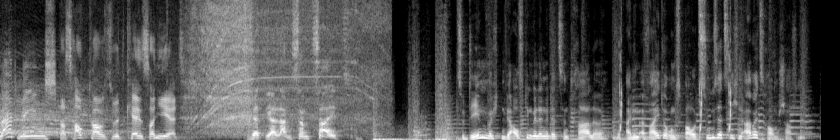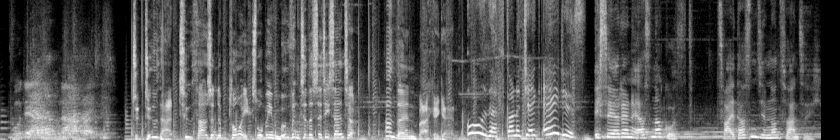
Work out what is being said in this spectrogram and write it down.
That means Das Haupthaus wird kernsaniert. Wird ja langsam Zeit. Zudem möchten wir auf dem Gelände der Zentrale mit einem Erweiterungsbau zusätzlichen Arbeitsraum schaffen. To do that, 2,000 employees will be moving to the city centre and then back again. Oh, that's gonna take ages. Ich sehe den 1. August 2027.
